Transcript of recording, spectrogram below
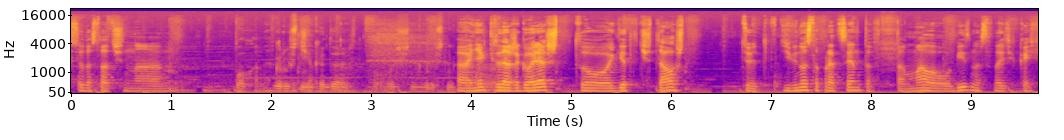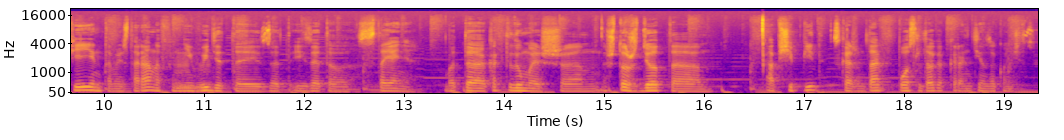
все достаточно плохо, да? Грустненько, Чем? да. Очень грустненько. А, Некоторые даже говорят, что где-то читал, что 90% там малого бизнеса, вот этих кофеин, там ресторанов не Мгм. выйдет э, из, из этого состояния. Вот э, как ты думаешь, э, что ждет общепит, скажем так, после того, как карантин закончится?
